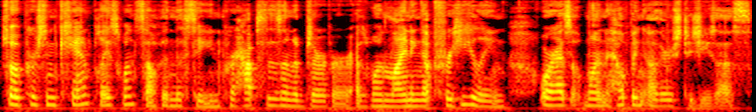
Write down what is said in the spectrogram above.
so a person can place oneself in the scene, perhaps as an observer, as one lining up for healing, or as one helping others to Jesus.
